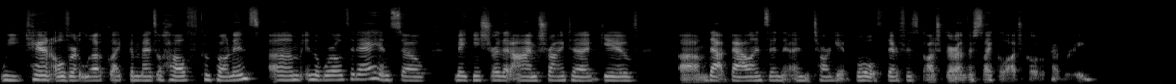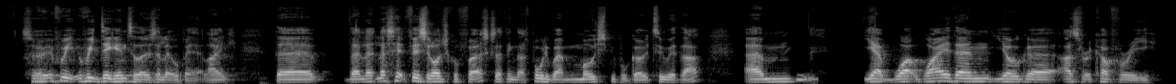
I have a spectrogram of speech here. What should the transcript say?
we can't overlook like the mental health components um, in the world today. And so making sure that I'm trying to give um, that balance and, and target both their physiological and their psychological recovery. So if we if we dig into those a little bit, like the the let's hit physiological first because I think that's probably where most people go to with that. Um, mm-hmm. Yeah, why, why then yoga as recovery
